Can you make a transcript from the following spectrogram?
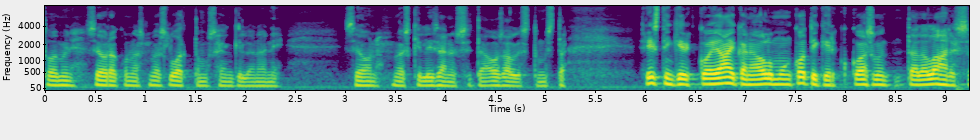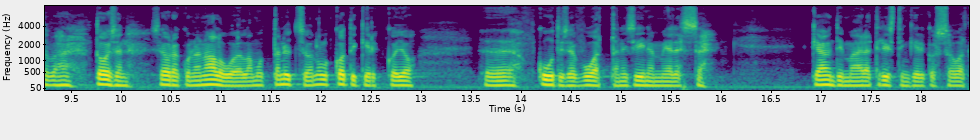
toimin seurakunnassa myös luottamushenkilönä, niin se on myöskin lisännyt sitä osallistumista. Ristinkirkko ei aikana ollut mun kotikirkko, kun asuin täällä Lahdessa vähän toisen seurakunnan alueella, mutta nyt se on ollut kotikirkko jo ö, kuutisen vuotta, niin siinä mielessä käyntimäärät Ristinkirkossa ovat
